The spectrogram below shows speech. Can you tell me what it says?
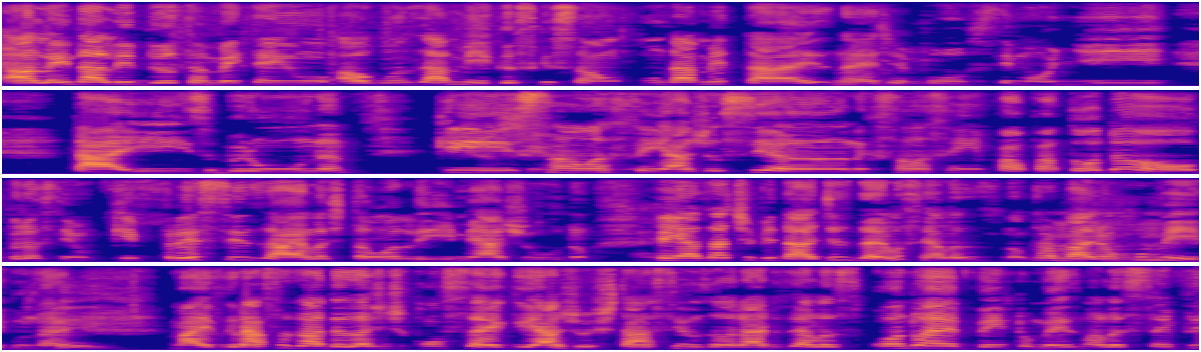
além da Lidu, eu também tenho algumas amigas que são fundamentais, né? Uhum. Tipo Simone, Thaís, Bruna que Jussiana, são né? assim, a Jussiana, que são assim, pau pra toda obra, assim, o que precisar, elas estão ali, me ajudam. É. Tem as atividades delas, assim, elas não trabalham Uhum, comigo, né? sei. Mas graças a Deus a gente consegue ajustar assim os horários. Elas, quando é evento mesmo, elas sempre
